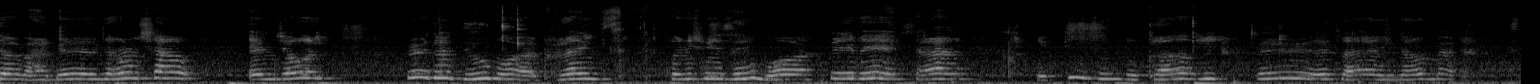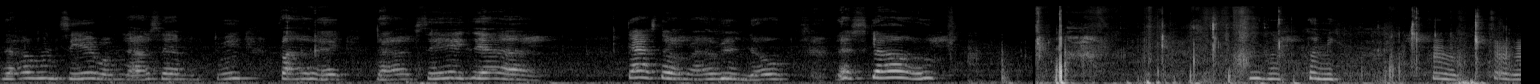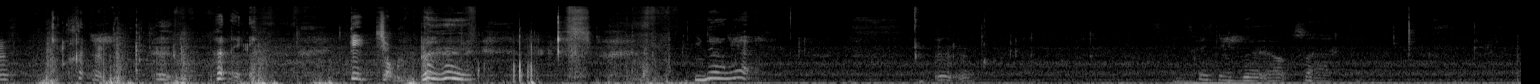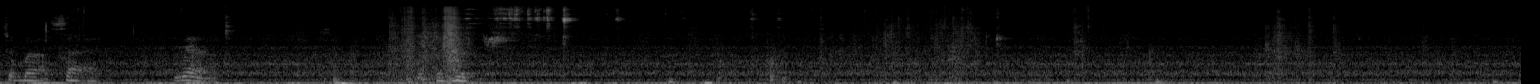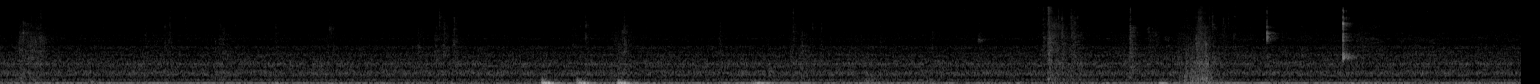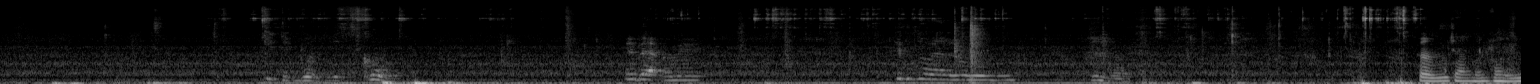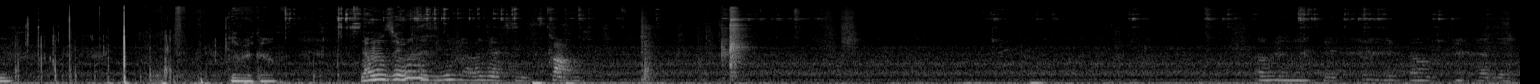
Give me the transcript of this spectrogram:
the right on the show. Enjoy. We're gonna do more pranks, punishments, and more revenge time. If you want to call me, here's my number. It's nine one zero nine seven three five eight nine six nine. That's the Robin no. Let's go. Honey. Honey. Get your. You know what? Mm-mm. Take your butt outside. Butt outside. Now. Get your butt. Get the butt. It's cool. Hey, Batman. You can you want to do. I'm trying my phone. Here we go. No one's doing this. I was just. Oh, yeah, yeah. Oh, yeah, yeah.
